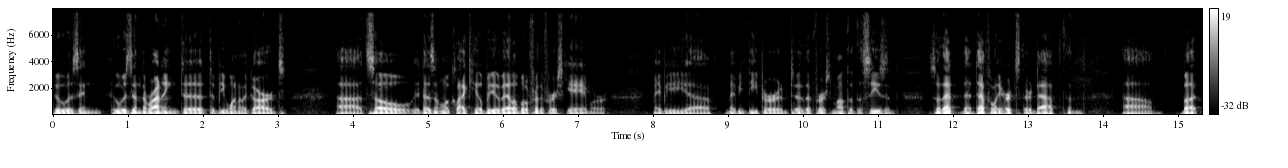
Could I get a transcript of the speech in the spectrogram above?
who was in who was in the running to to be one of the guards. Uh, so it doesn't look like he'll be available for the first game or maybe uh, maybe deeper into the first month of the season. So that that definitely hurts their depth. And um, but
